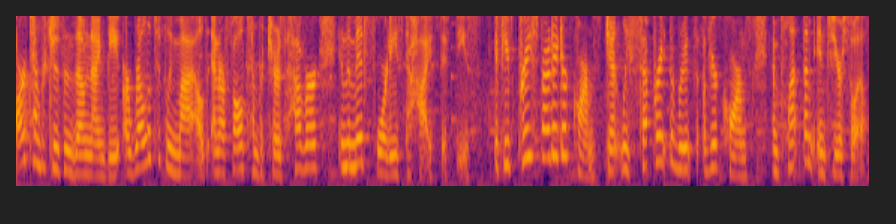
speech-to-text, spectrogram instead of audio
Our temperatures in Zone 9B are relatively mild and our fall temperatures hover in the mid 40s to high 50s. If you've pre-sprouted your corms, gently separate the roots of your corms and plant them into your soil.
